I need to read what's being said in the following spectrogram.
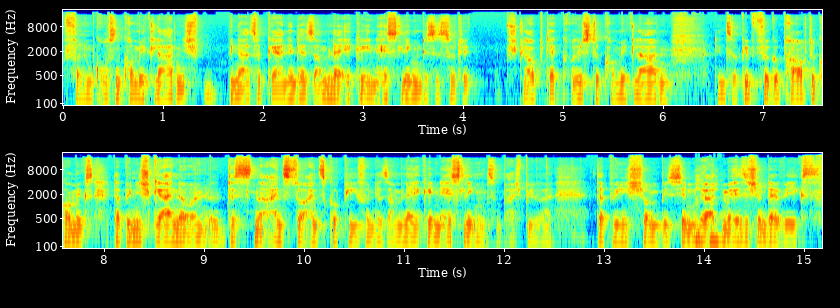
von einem großen Comicladen. Ich bin also gerne in der Sammlerecke in Esslingen. Das ist so der ich glaube, der größte Comicladen, den es so gibt für gebrauchte Comics. Da bin ich gerne und das ist eine 1 zu 1 Kopie von der Sammlerecke in Esslingen zum Beispiel, weil da bin ich schon ein bisschen nerdmäßig unterwegs.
